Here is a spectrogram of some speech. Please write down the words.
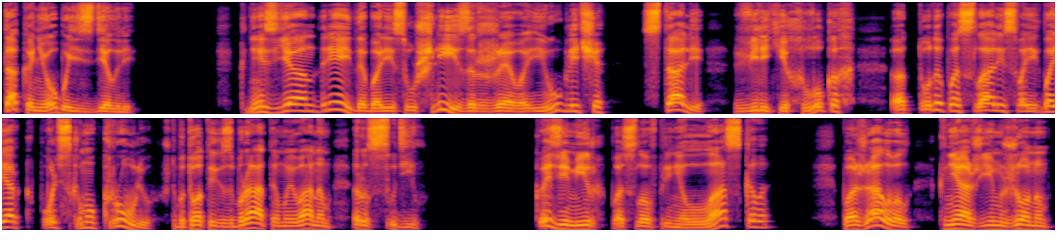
Так они оба и сделали. Князья Андрей да Борис ушли из Ржева и Углича, стали в Великих Луках, оттуда послали своих бояр к польскому крулю, чтобы тот их с братом Иваном рассудил. Казимир послов принял ласково, пожаловал княжьим женам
